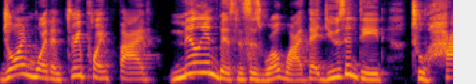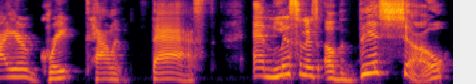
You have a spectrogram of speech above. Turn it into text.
Join more than 3.5 million businesses worldwide that use Indeed to hire great talent fast. And listeners of this show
